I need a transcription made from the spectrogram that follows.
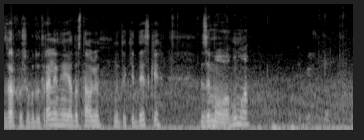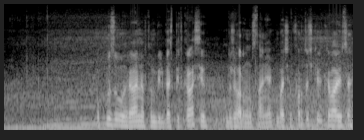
Зверху ще будуть релінги, я доставлю. Ось такі диски. Зимова гума. По кузову реально автомобіль без підкрасів, в дуже гарному стані. Як ми бачимо, форточки відкриваються.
